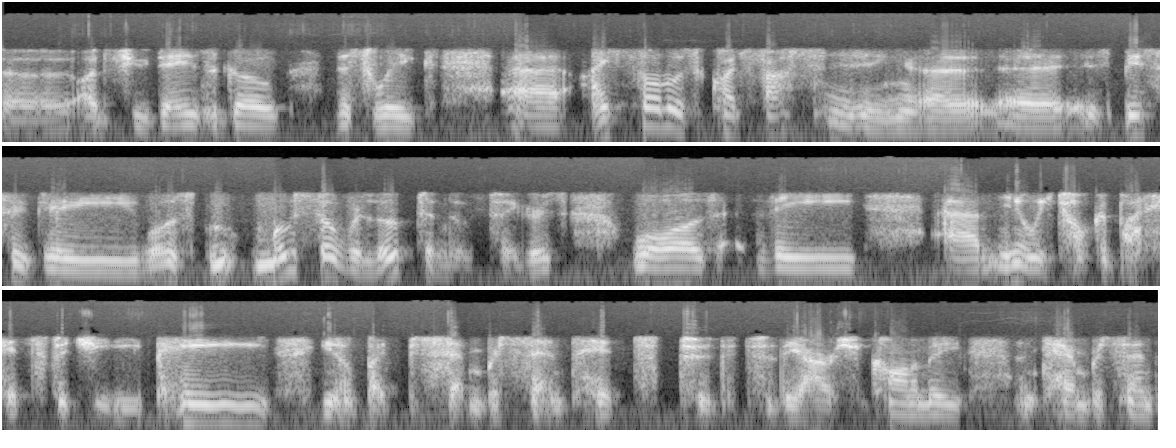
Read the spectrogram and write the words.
uh, out a few days ago this week. Uh, I thought it was quite fascinating. Uh, uh, is basically what was m- most overlooked in those figures was the um, you know we talk about hits to GDP, you know about seven percent hit to the, to the Irish economy and ten percent,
